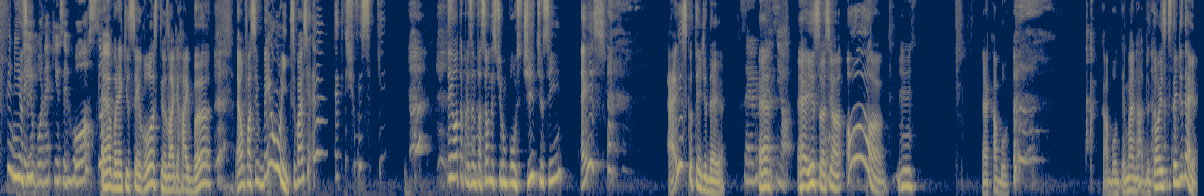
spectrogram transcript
fininhos Tem assim. o bonequinho sem rosto. É, bonequinho sem rosto, tem o slide Ray-Ban. É um fascículo bem ruim, que você vai assim, "É, deixa eu ver isso aqui. Tem outra apresentação, desse tira um post-it, assim. É isso. É isso que eu tenho de ideia. Sério, É. assim, ó. É isso, assim, ó. Oh! Hum. É, acabou. Acabou, não tem mais nada. Então é isso que você tem de ideia.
